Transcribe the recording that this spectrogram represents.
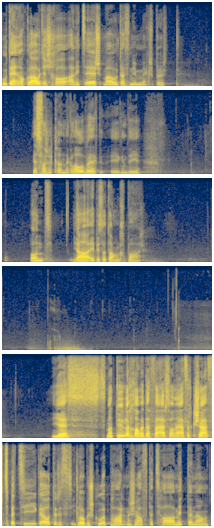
Und dann, als Claudia kam, habe ich das erste Mal das nicht mehr gespürt. Ich konnte es fast nicht glauben, irgendwie. Und ja, ich bin so dankbar. Yes, natürlich kann man den Vers auch nehmen für Geschäftsbeziehungen, oder? Ich glaube, es ist gut, Partnerschaften zu haben miteinander.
